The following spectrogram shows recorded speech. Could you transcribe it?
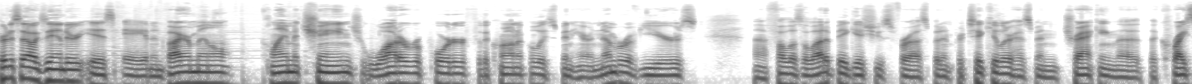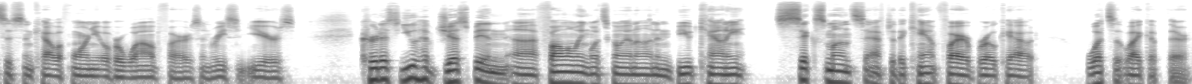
Curtis Alexander is a, an environmental, climate change, water reporter for the Chronicle. He's been here a number of years, uh, follows a lot of big issues for us, but in particular has been tracking the, the crisis in California over wildfires in recent years. Curtis, you have just been uh, following what's going on in Butte County six months after the Camp Fire broke out. What's it like up there?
